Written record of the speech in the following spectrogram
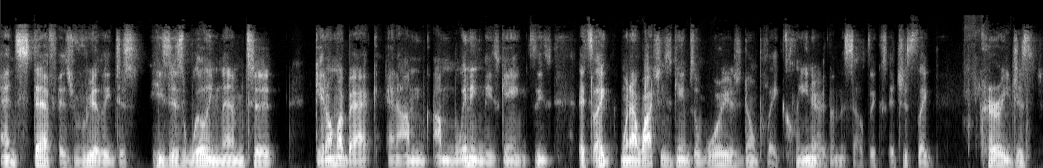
and Steph is really just he's just willing them to get on my back, and I'm I'm winning these games. These it's like when I watch these games, the Warriors don't play cleaner than the Celtics. It's just like Curry just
